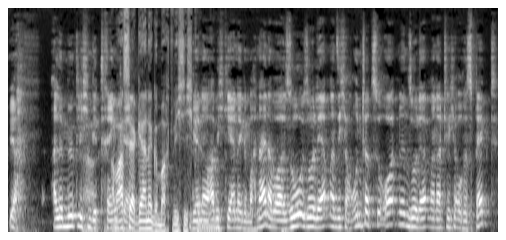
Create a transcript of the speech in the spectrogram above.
ja, alle möglichen ja, Getränke. Aber hast ja gerne gemacht, wichtig. Genau, habe ich gerne gemacht. Nein, aber so, so lernt man sich auch unterzuordnen, so lernt man natürlich auch Respekt.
